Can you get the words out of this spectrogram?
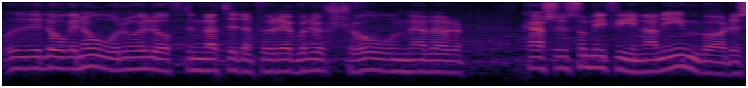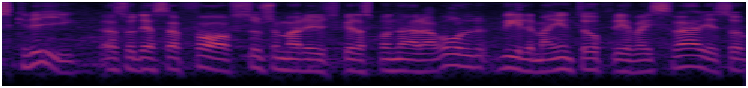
och det låg en oro i luften hela tiden för revolution eller kanske som i Finland inbördeskrig. Alltså dessa fasor som hade utspelats på nära håll ville man ju inte uppleva i Sverige. Så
